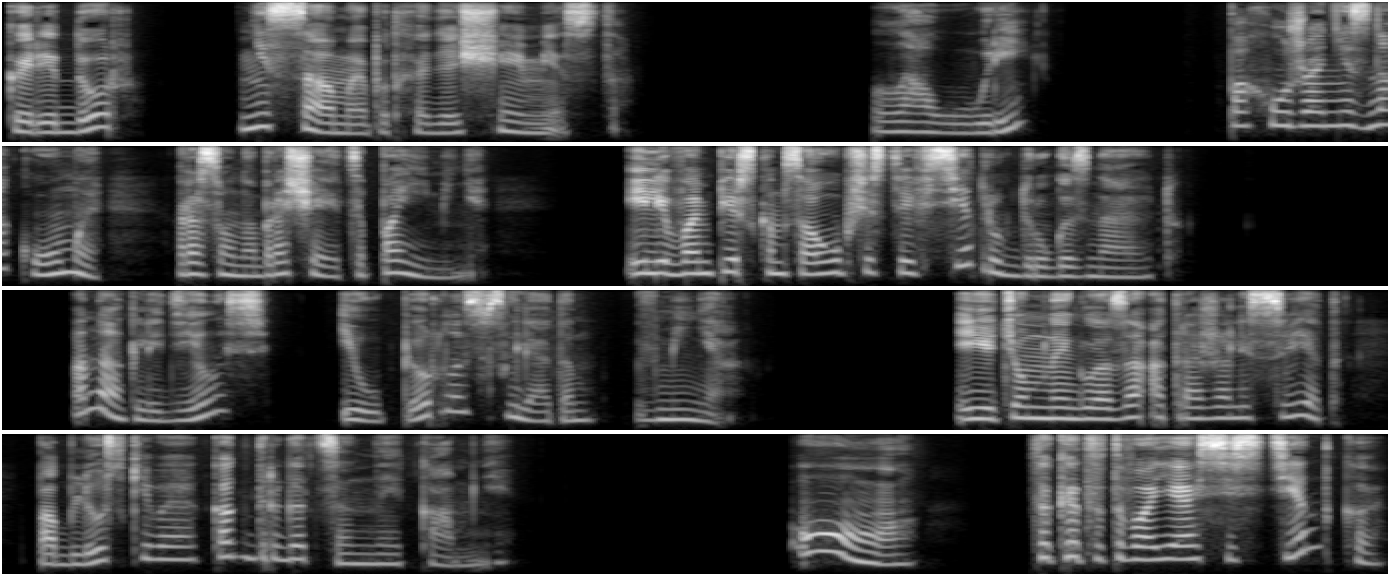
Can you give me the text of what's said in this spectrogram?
«Коридор — не самое подходящее место». «Лаури?» Похоже, они знакомы, раз он обращается по имени. Или в вампирском сообществе все друг друга знают? Она огляделась и уперлась взглядом в меня. Ее темные глаза отражали свет, поблескивая, как драгоценные камни. «О, так это твоя ассистентка?»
